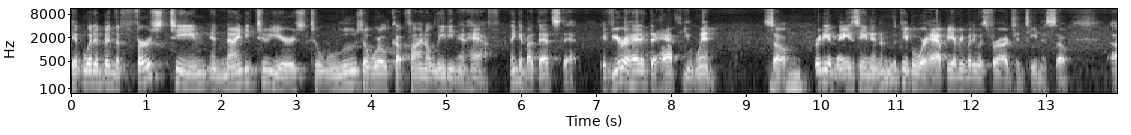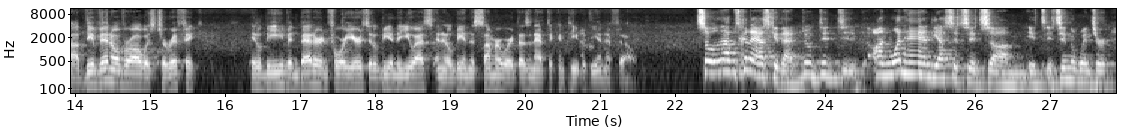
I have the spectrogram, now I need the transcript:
it would have been the first team in 92 years to lose a World Cup final leading in half. Think about that stat. If you're ahead at the half, you win. So mm-hmm. pretty amazing, and the people were happy. Everybody was for Argentina. So uh, the event overall was terrific. It'll be even better in four years. It'll be in the U.S. and it'll be in the summer where it doesn't have to compete with the NFL. So I was going to ask you that. Did, did, on one hand, yes, it's it's um, it's it's in the winter,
